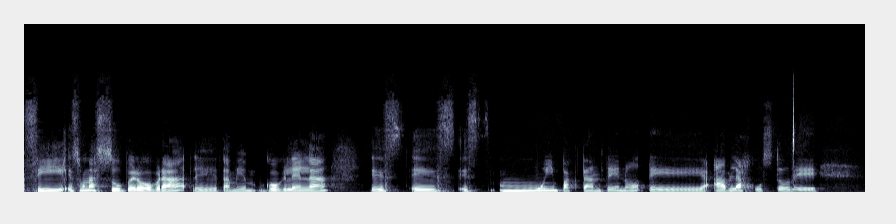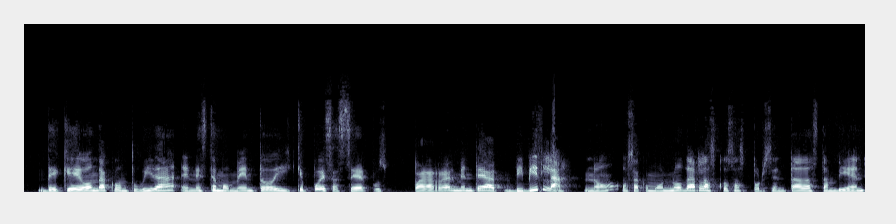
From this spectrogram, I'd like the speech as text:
Sí, es una súper obra, eh, también googleenla, es, es, es muy impactante, ¿no? Te habla justo de, de qué onda con tu vida en este momento y qué puedes hacer, pues para realmente vivirla, ¿no? O sea, como no dar las cosas por sentadas también.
